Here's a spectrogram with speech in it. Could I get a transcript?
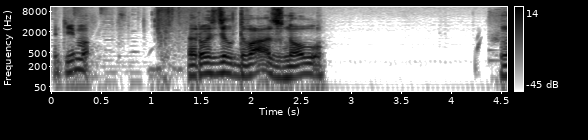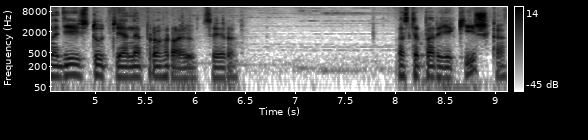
Ходімо. Розділ 2 знову. Надіюсь, тут я не програю в цей раз. У нас тепер є кішка.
